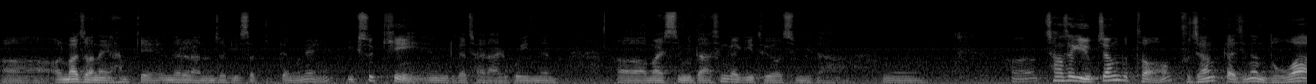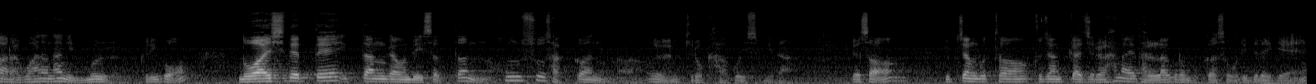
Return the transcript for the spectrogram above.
어, 얼마 전에 함께 은혜를 나눈 적이 있었기 때문에 익숙히 우리가 잘 알고 있는 어, 말씀이다 생각이 되었습니다. 음, 어, 창세기 6장부터 9장까지는 노아라고 하는 한 인물 그리고 노아 시대 때 이 땅 가운데 있었던 홍수 사건을 기록하고 있습니다. 그래서 6장부터 9장까지를 하나의 단락으로 묶어서 우리들에게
